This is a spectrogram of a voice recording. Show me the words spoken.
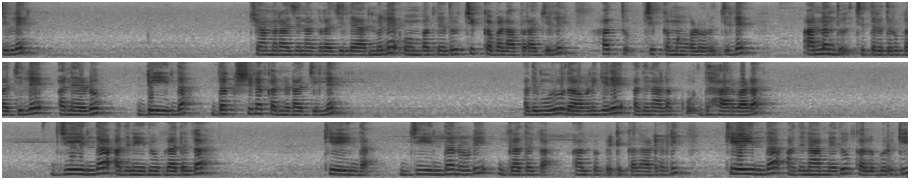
ಜಿಲ್ಲೆ. ಚಾಮರಾಜನಗರ ಜಿಲ್ಲೆ ಆದಮೇಲೆ ಒಂಬತ್ತನೇದು ಚಿಕ್ಕಬಳ್ಳಾಪುರ ಜಿಲ್ಲೆ, ಹತ್ತು ಚಿಕ್ಕಮಗಳೂರು ಜಿಲ್ಲೆ, ಹನ್ನೊಂದು ಚಿತ್ರದುರ್ಗ ಜಿಲ್ಲೆ, ಹನ್ನೆರಡು ಡಿಯಿಂದ ದಕ್ಷಿಣ ಕನ್ನಡ ಜಿಲ್ಲೆ. ಹದಿಮೂರು ದಾವಣಗೆರೆ, ಹದಿನಾಲ್ಕು ಧಾರವಾಡ. ಜಿಯಿಂದ ಹದಿನೈದು ಗದಗ ಕೆಯಿಂದ ಜಿಯಿಂದ ನೋಡಿ ಗದಗ ಆಲ್ಫಬೆಟಿಕಲ್ ಆರ್ಡ್ರಲ್ಲಿ ಇಂದ ಹದಿನಾರನೇದು ಕಲಬುರಗಿ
